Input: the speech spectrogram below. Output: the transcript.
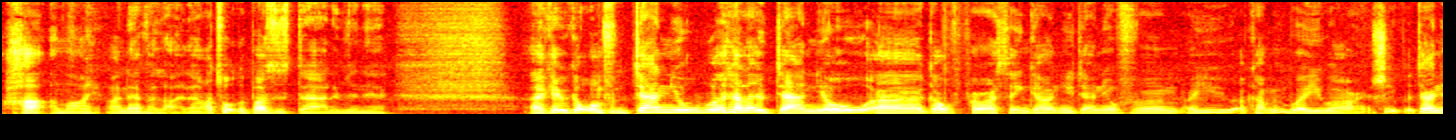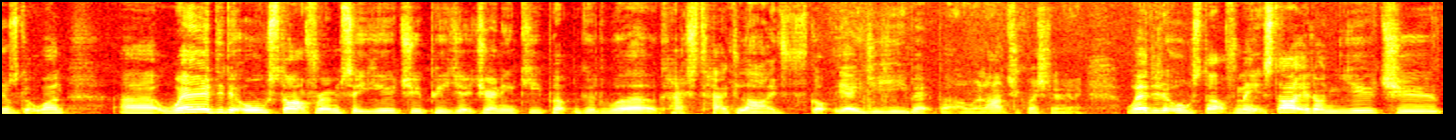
hut. Am I? I never like that. I talk to Buzz's dad. Was in here. Okay, we've got one from Daniel Wood. Hello, Daniel. Uh, Golf Pro, I think, aren't you, Daniel? From are you? I can't remember where you are actually, but Daniel's got one. Uh, where did it all start for MC? YouTube, PGA training. Keep up good work. Hashtag live. Got the AGG bit, but I will answer your question anyway. Where did it all start for me? It started on YouTube,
